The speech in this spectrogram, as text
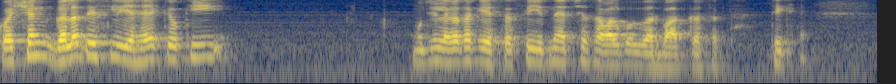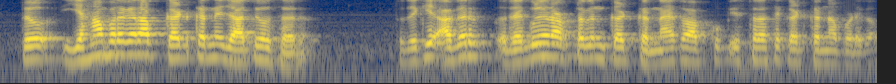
क्वेश्चन गलत इसलिए है क्योंकि मुझे लगा था कि एसएससी इतने अच्छे सवाल को भी बर्बाद कर सकता है, ठीक है? तो यहाँ पर अगर आप कट करने जाते हो सर तो देखिए, अगर रेगुलर ऑक्टागन कट करना है तो आपको किस तरह से कट करना पड़ेगा?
